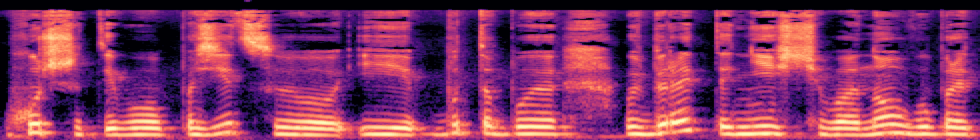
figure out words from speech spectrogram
ухудшит его позицию, и будто бы выбирать-то не из чего, но выбрать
